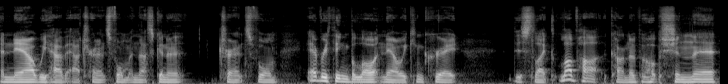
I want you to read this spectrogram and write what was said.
and now we have our transform, and that's going to transform everything below it. Now we can create this like love heart kind of option there.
